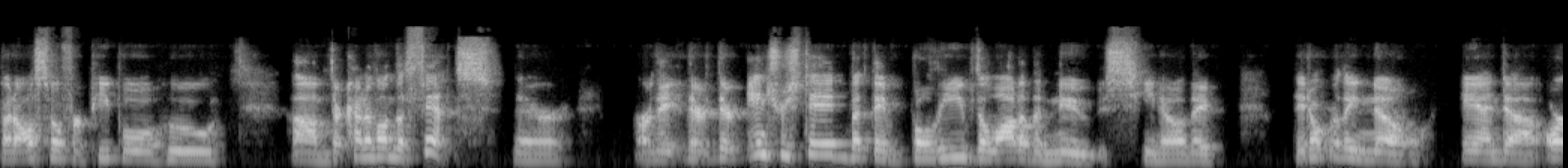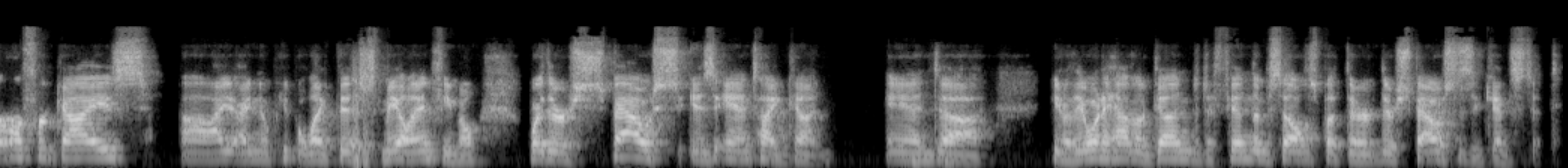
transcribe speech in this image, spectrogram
but also for people who um, they're kind of on the fence. They're or they they're they're interested, but they've believed a lot of the news. You know, they they don't really know and uh, or, or for guys, uh, I, I, know people like this, male and female, where their spouse is anti-gun, and uh, you know they want to have a gun to defend themselves, but their their spouse is against it.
